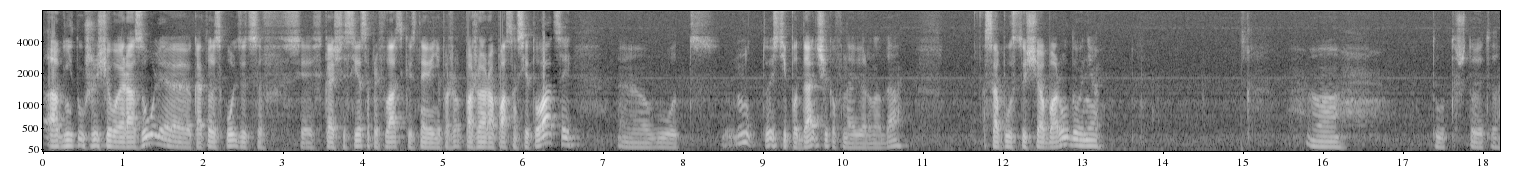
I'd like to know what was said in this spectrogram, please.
огнетушащего аэрозоля, который используется в в качестве средства профилактики возникновения пожароопасных ситуаций. Э, вот. Ну, то есть типа датчиков, наверное, да. Сопутствующее оборудование. А, тут что это?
